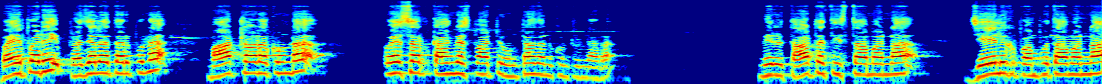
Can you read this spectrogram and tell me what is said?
భయపడి ప్రజల తరపున మాట్లాడకుండా వైఎస్ఆర్ కాంగ్రెస్ పార్టీ ఉంటుంది అనుకుంటున్నారా మీరు తాట తీస్తామన్నా జైలుకు పంపుతామన్నా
